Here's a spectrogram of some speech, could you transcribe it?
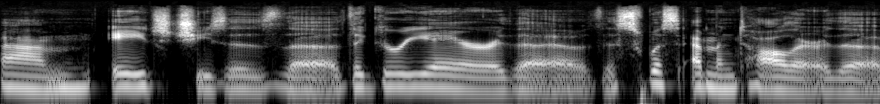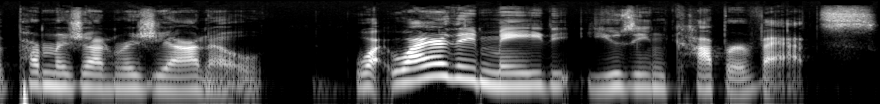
um, aged cheeses, the the Gruyere, the the Swiss Emmentaler, the Parmesan Reggiano? Why, why are they made using copper vats?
